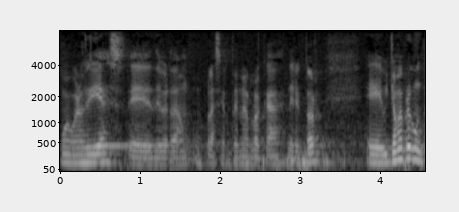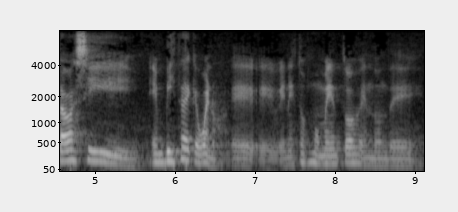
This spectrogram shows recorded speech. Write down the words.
Muy buenos días, eh, de verdad un placer tenerlo acá, director. Eh, yo me preguntaba si, en vista de que, bueno, eh, en estos momentos en donde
